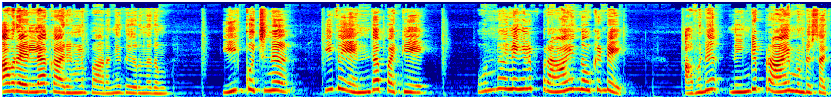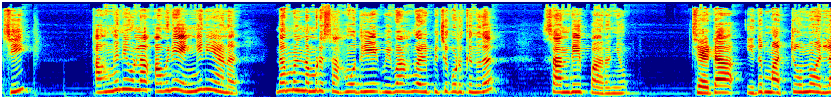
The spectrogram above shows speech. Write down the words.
അവർ എല്ലാ കാര്യങ്ങളും പറഞ്ഞു തീർന്നതും ഈ കൊച്ചിന് ഇത് എന്താ പറ്റിയേ? ഒന്നുമില്ലെങ്കിൽ പ്രായം നോക്കണ്ടേ? അവന് നിന്റെ പ്രായമുണ്ട് സച്ചി. അങ്ങനെയുള്ള അവനെ എങ്ങനെയാണ് നമ്മൾ നമ്മുടെ സഹോദരിയെ വിവാഹം കഴിപ്പിച്ചു കൊടുക്കുന്നത്? സന്ദീപ് പറഞ്ഞു. ചേട്ടാ ഇത് മറ്റൊന്നുമല്ല.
